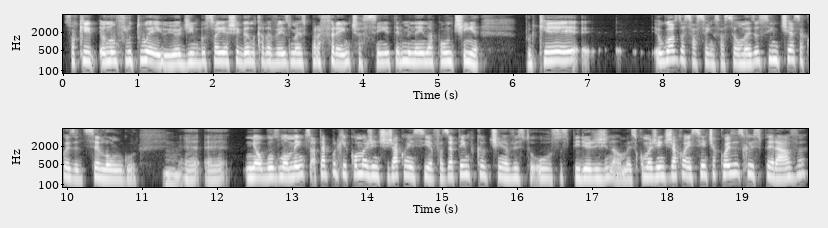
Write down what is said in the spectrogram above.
Só que eu não flutuei, o Yojimbo só ia chegando cada vez mais pra frente, assim, e terminei na pontinha. Porque eu gosto dessa sensação, mas eu senti essa coisa de ser longo Hum. é, é, em alguns momentos, até porque como a gente já conhecia, fazia tempo que eu tinha visto o Suspiria original, mas como a gente já conhecia, tinha coisas que eu esperava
